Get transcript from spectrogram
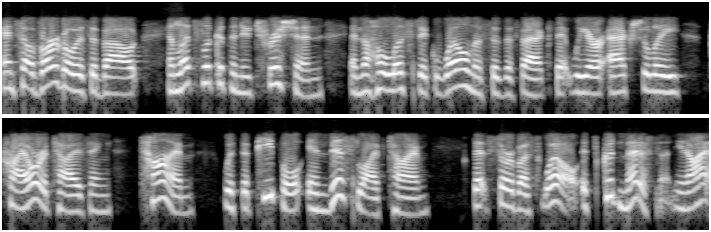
And so Virgo is about, and let's look at the nutrition and the holistic wellness of the fact that we are actually prioritizing time with the people in this lifetime that serve us well. It's good medicine. You know, I,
